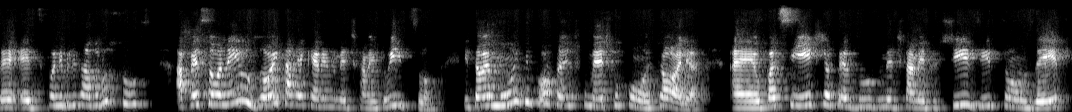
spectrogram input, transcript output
é, é disponibilizado no SUS. A pessoa nem usou e está requerendo medicamento Y. Então, é muito importante que o médico conte: olha, é, o paciente já fez uso do medicamento X, Y, Z,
